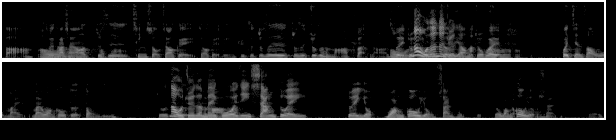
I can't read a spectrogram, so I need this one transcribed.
吧，哦、所以他想要就是亲手交给交给邻居，这就是就是就是很麻烦啊。哦、所以就那我真的觉得就会。哦”会减少我买买网购的动力，就那我觉得美国已经相对对有网购友善很多，就网购友善，对，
